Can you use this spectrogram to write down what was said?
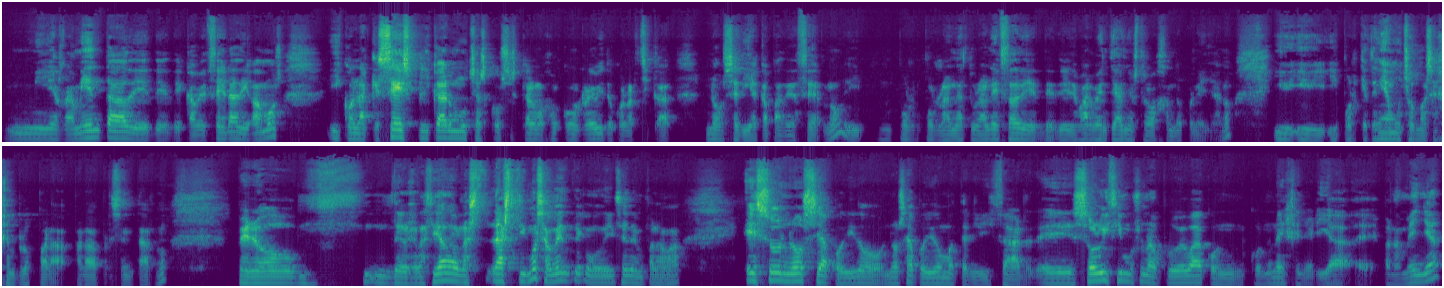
mi herramienta de, cabecera, digamos, y con la que sé explicar muchas cosas que a lo mejor con Revit o con Archicad no sería capaz de hacer, ¿no? Y por, la naturaleza de, llevar 20 años trabajando con ella, ¿no? Y, porque tenía muchos más ejemplos para, presentar, ¿no? Pero, desgraciado, lastimosamente, como dicen en Panamá, eso no se ha podido, no se ha podido materializar. Eh, solo hicimos una prueba con, una ingeniería eh, panameña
